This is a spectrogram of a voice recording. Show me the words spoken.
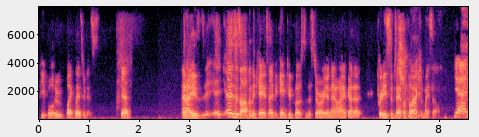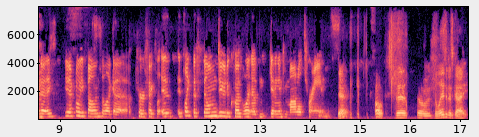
people who like laserdiscs. Yeah. And I, as is often the case, I became too close to the story, and now I've got a pretty substantial collection myself. Yeah, no, you definitely fell into like a perfect. It's, it's like the film dude equivalent of getting into model trains. Yeah. Oh, the so the laserdisc guy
